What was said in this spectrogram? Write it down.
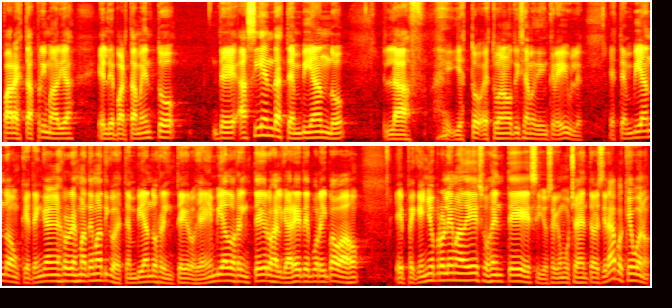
para estas primarias. El Departamento de Hacienda está enviando las, y esto, esto es una noticia medio increíble, está enviando, aunque tengan errores matemáticos, está enviando reintegros. Y han enviado reintegros al garete por ahí para abajo. El pequeño problema de eso, gente, es, y yo sé que mucha gente va a decir, ah, pues qué bueno,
